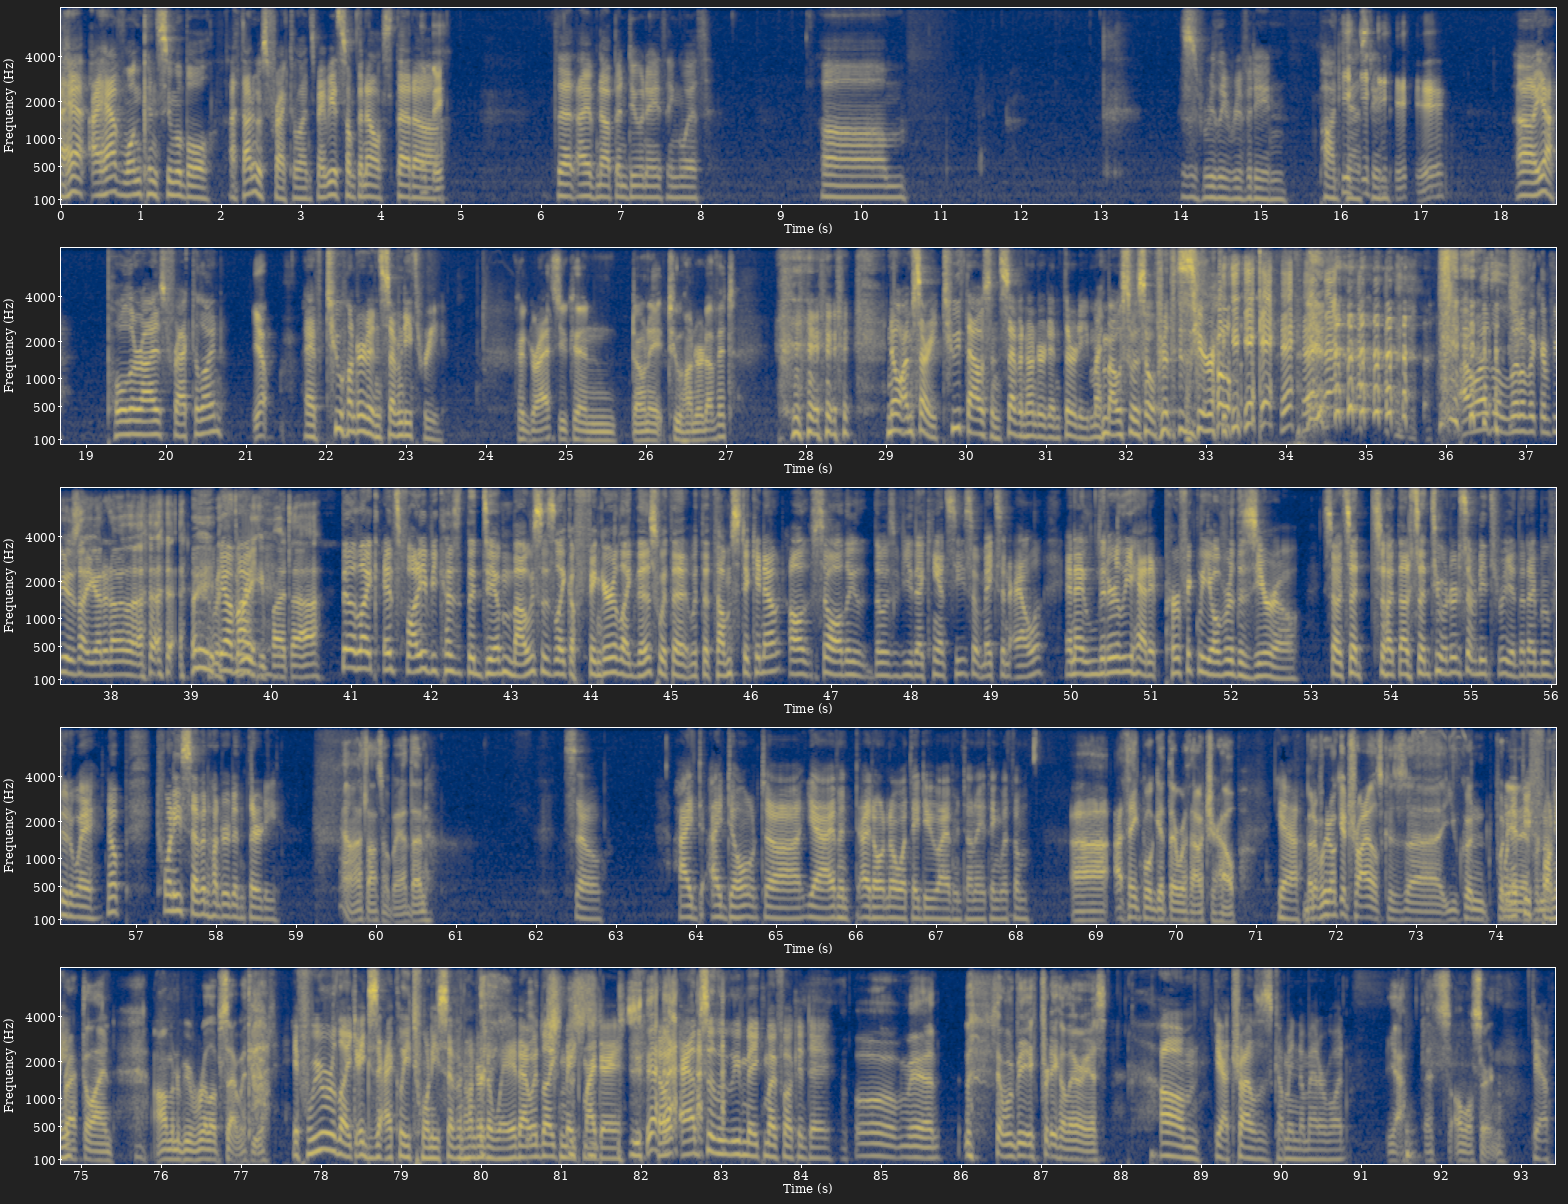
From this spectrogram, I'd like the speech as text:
I have I have one consumable. I thought it was fractalines. Maybe it's something else that uh that I have not been doing anything with. Um This is really riveting podcasting. uh yeah. Polarized fractaline. yep. I have 273. Congrats. You can donate 200 of it. no, I'm sorry, 2,730. My mouse was over the zero. I was a little bit confused how you ended up with, a, with Yeah, my- but uh, no, like it's funny because the dim mouse is like a finger like this with the with the thumb sticking out. All so all the those of you that can't see, so it makes an L, and I literally had it perfectly over the zero. So it said so I thought it said 273, and then I moved it away. Nope, 2,730. yeah, that's not so bad then. So I, I don't uh yeah I haven't I don't know what they do I haven't done anything with them Uh, I think we'll get there without your help. yeah But if we don't get trials because uh, you couldn't put Wouldn't in it it be for enough funny? Fractaline, I'm going to be real upset with you. if we were like exactly 2700 away that would like make my day that would absolutely make my fucking day. Oh, man. that would be pretty hilarious. um yeah trials is coming no matter what Yeah, that's almost certain. yeah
